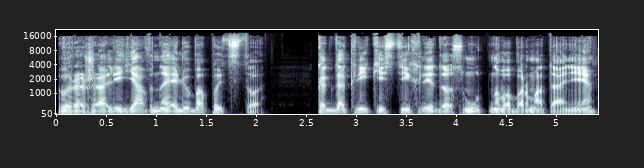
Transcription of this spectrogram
выражали явное любопытство. Когда крики стихли до смутного бормотания,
